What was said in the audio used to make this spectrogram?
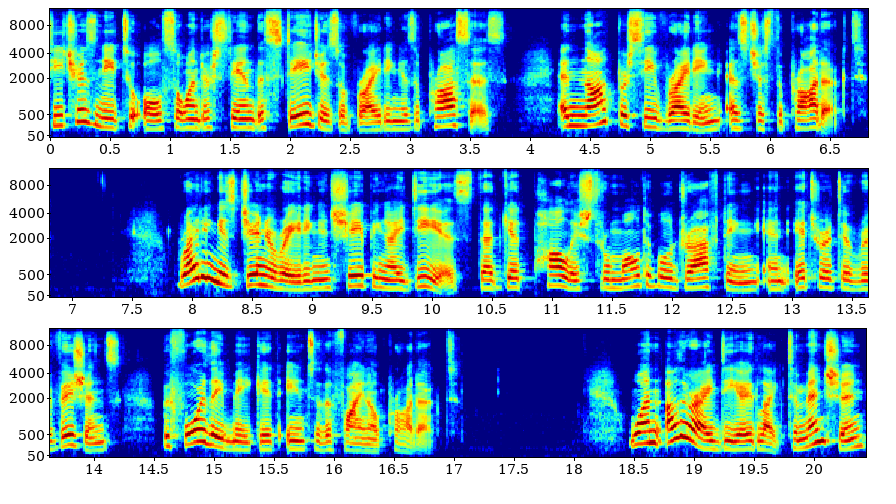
Teachers need to also understand the stages of writing as a process and not perceive writing as just a product. Writing is generating and shaping ideas that get polished through multiple drafting and iterative revisions before they make it into the final product. One other idea I'd like to mention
